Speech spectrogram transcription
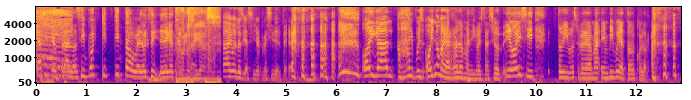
casi temprano, así poquitito, pero sí, ya llega temprano. Buenos días. Ay, buenos días, señor presidente. Oigan, ay, pues hoy no me agarró la manifestación y hoy sí tuvimos programa en vivo y a todo color.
